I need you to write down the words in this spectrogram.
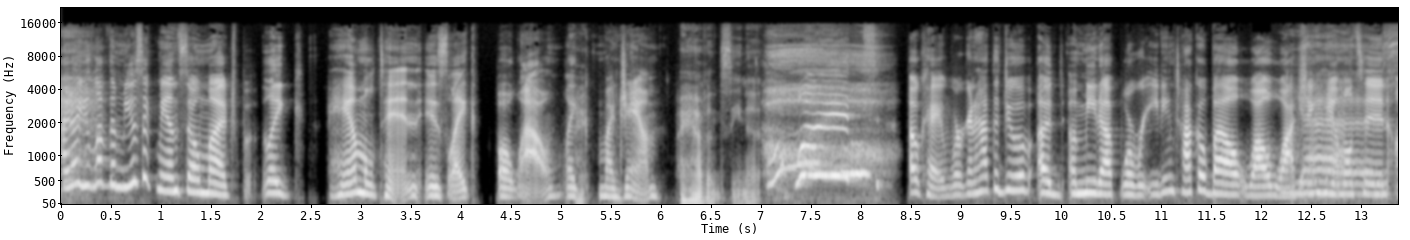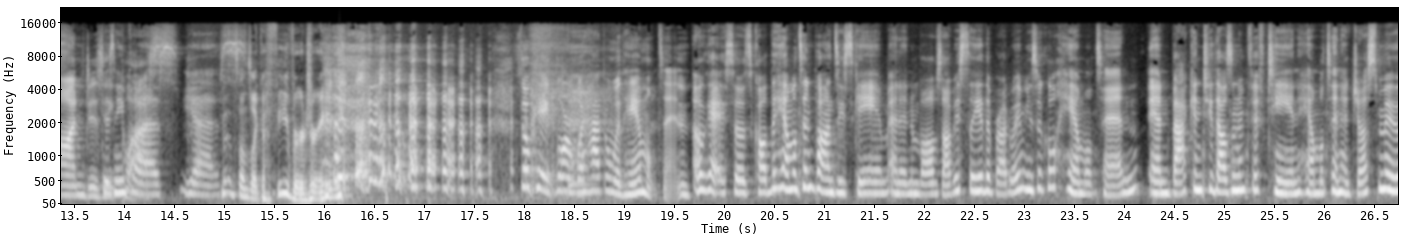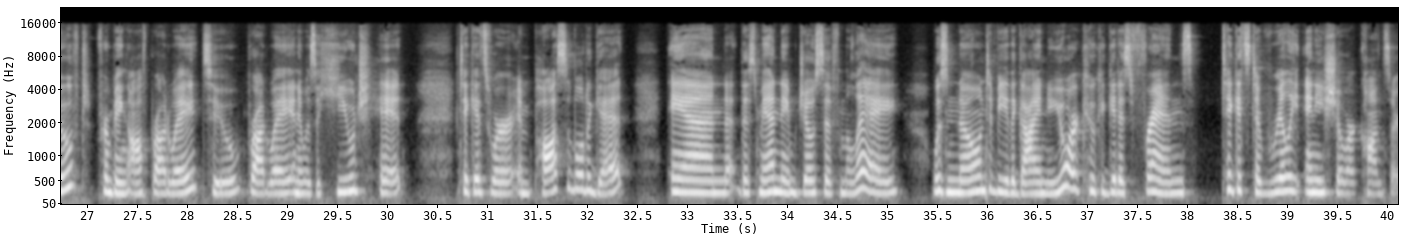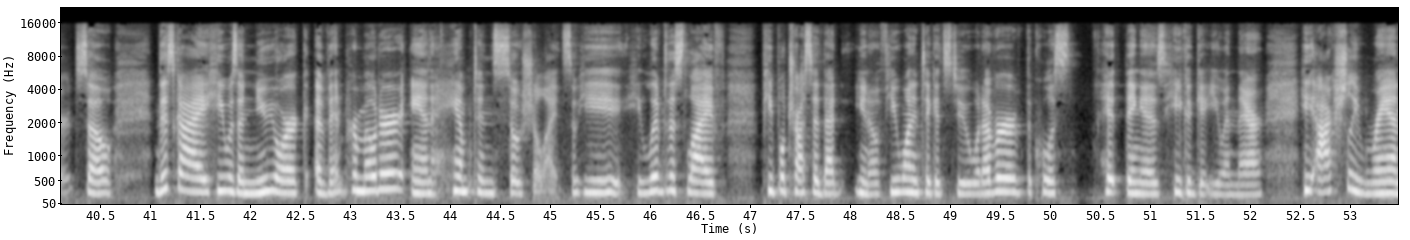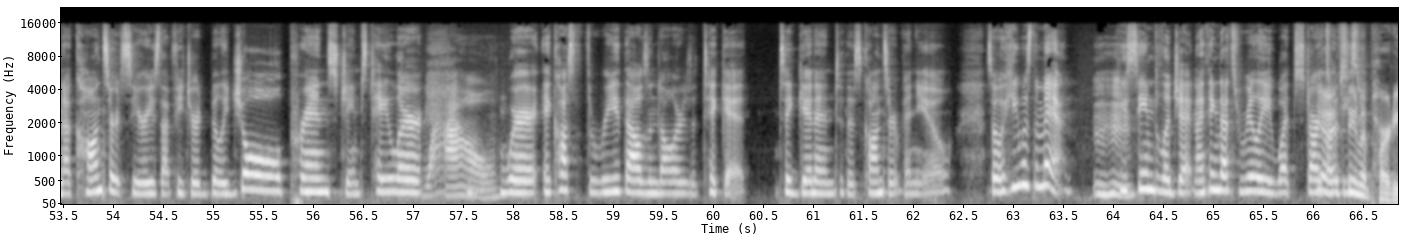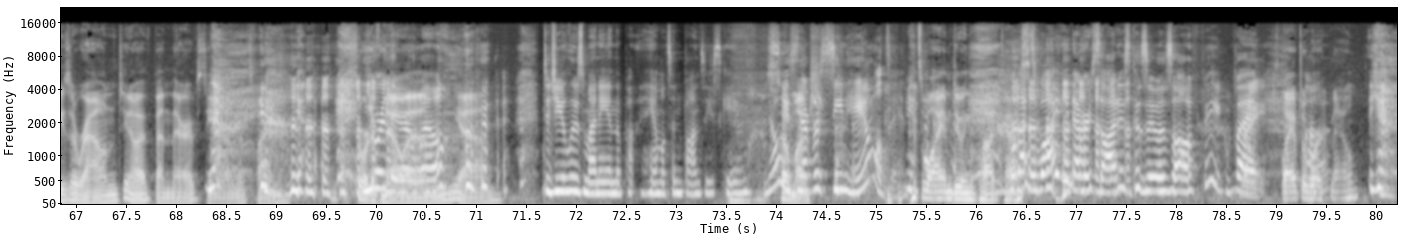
I know you love the Music Man so much, but like Hamilton is like, oh wow, like my jam. I haven't seen it. what? Okay, we're gonna have to do a, a, a meetup where we're eating Taco Bell while watching Yes. Hamilton on Disney, Disney Plus. Plus. Yes. That sounds like a fever dream. So, okay, Lauren, what happened with Hamilton? Okay, so it's called the Hamilton Ponzi Scheme, and it involves obviously the Broadway musical Hamilton. And back in 2015, Hamilton had just moved from being off Broadway to Broadway, and it was a huge hit. Tickets were impossible to get, and this man named Joseph Meli was known to be the guy in New York who could get his friends tickets to really any show or concert. So this guy, he was a New York event promoter and a Hampton socialite. So he he lived this life. People trusted that, you know, if you wanted tickets to whatever the coolest hit thing is, he could get you in there. He actually ran a concert series that featured Billy Joel, Prince, James Taylor, Wow. where it cost $3,000 a ticket to get into this concert venue. So he was the man. He seemed legit. And I think that's really what starts yeah, I've with seen these him at parties around. You know, I've been there. I've seen him. It's fine. Sort You were there, him. Will. Yeah. Did you lose money in the P- Hamilton Ponzi scheme? No, So he's much. never seen Hamilton. That's why I'm doing the podcast. That's why he never saw it, is because it was all fake. But Right. That's why I have to Uh, work now. yeah,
